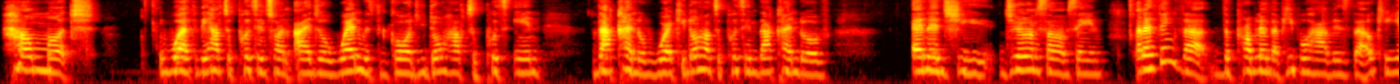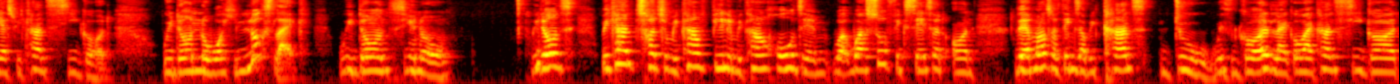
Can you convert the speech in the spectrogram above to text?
how much work they have to put into an idol when with god you don't have to put in that kind of work you don't have to put in that kind of energy do you understand what i'm saying and I think that the problem that people have is that, okay, yes, we can't see God. We don't know what he looks like. We don't, you know, we don't, we can't touch him. We can't feel him. We can't hold him. We're, we're so fixated on the amount of things that we can't do with God. Like, oh, I can't see God.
